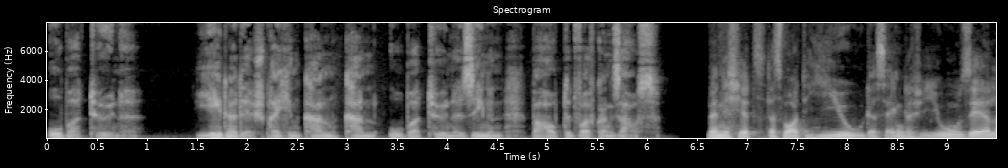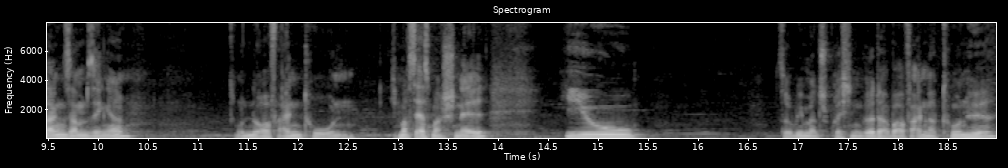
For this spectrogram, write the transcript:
Obertöne. Jeder, der sprechen kann, kann Obertöne singen, behauptet Wolfgang Saus. Wenn ich jetzt das Wort you, das englische you, sehr langsam singe und nur auf einen Ton. Ich mache es erstmal schnell. You. So wie man sprechen würde, aber auf einer Tonhöhe.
